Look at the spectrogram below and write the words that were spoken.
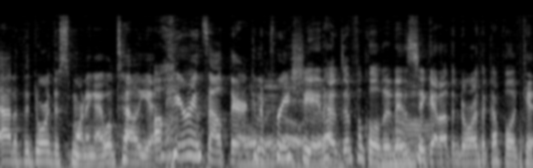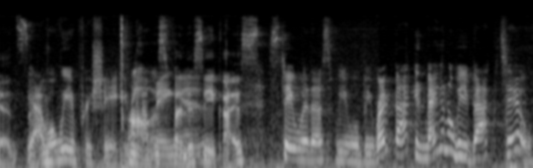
out of the door this morning, I will tell you. Oh. Parents out there Oh, can they know, appreciate yeah. how difficult it is to get out the door with a couple of kids. yeah, well, we appreciate you Oh, coming. it's fun to see you guys. Stay with us. We will be right back, and Megan will be back too.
